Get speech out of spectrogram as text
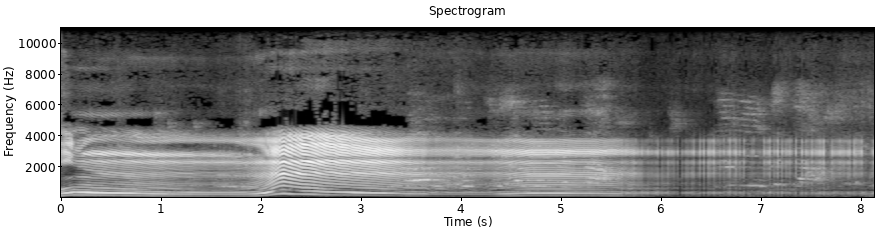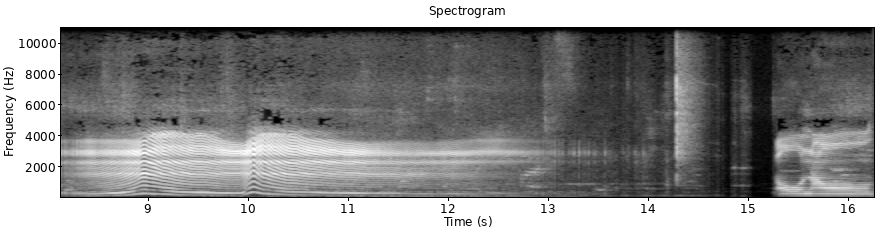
Tin. Oh no.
